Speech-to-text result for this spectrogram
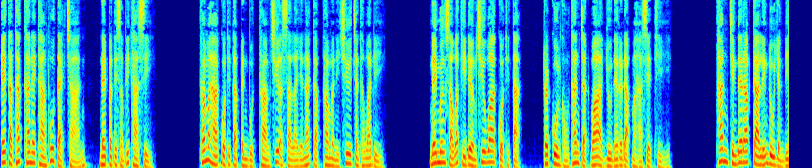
เอตทัคคะในทางผู้แตกฉานในปฏิสัมพิทาสี่พระมหาโกธิตะเป็นบุตรพราหมณ์ชื่ออสัลยนะกับพระมณีชื่อจันทวดี ในเมืองสาวัตถีเดิมชื่อว่าโกธิตะตระกูลของท่านจัดว่าอยู่ในระดับมหาเศรษฐี ท่านจึงได้รับการเลี้ยงดูอย่างดี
